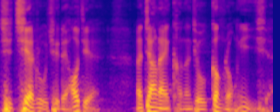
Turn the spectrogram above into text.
去切入、去了解，那将来可能就更容易一些。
